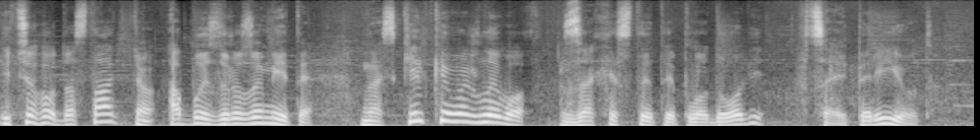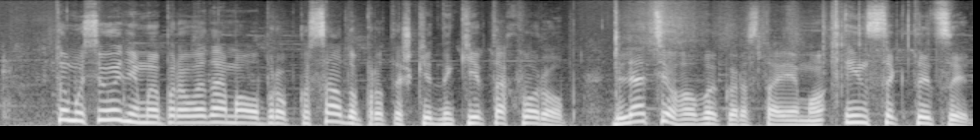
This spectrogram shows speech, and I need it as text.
і цього достатньо, аби зрозуміти, наскільки важливо захистити плодові в цей період. Тому сьогодні ми проведемо обробку саду проти шкідників та хвороб. Для цього використаємо інсектицид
